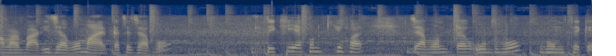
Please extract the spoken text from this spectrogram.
আমার বাড়ি যাব, মায়ের কাছে যাব। দেখি এখন কি হয়, যেমনটা উঠবো ঘুম থেকে,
